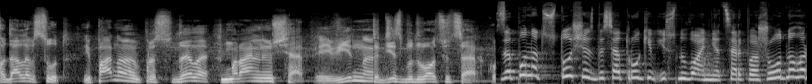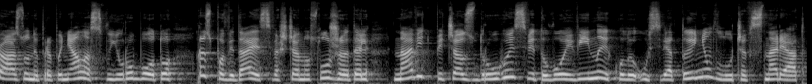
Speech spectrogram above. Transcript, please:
подали в суд. І панові присудили моральний ущерб. І він тоді збудував цю церкву. За понад 160 років існування церква жодного разу не припиняла свою роботу, розповідає священнослужитель. Навіть під час Другої світової війни, коли у святиню влучив снаряд.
